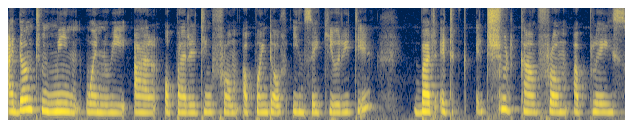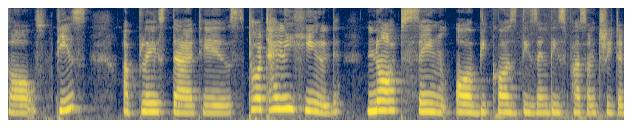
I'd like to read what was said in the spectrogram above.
i don't mean when we are operating from a point of insecurity but it it should come from a place of peace a place that is totally healed not saying oh because this and this person treated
